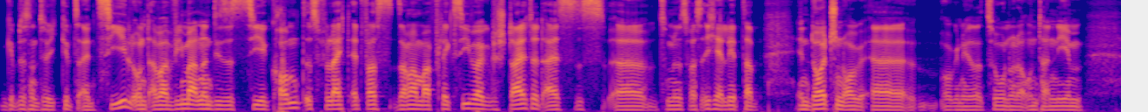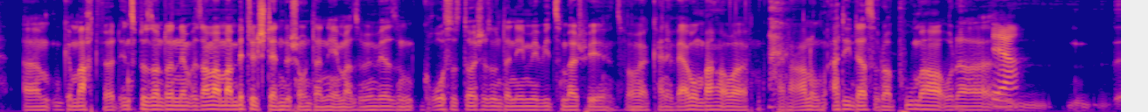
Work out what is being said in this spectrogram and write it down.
gibt es natürlich gibt's ein Ziel und aber wie man an dieses Ziel kommt, ist vielleicht etwas, sagen wir mal, flexibler gestaltet, als es äh, zumindest was ich erlebt habe in deutschen Or äh, Organisationen oder Unternehmen ähm, gemacht wird. Insbesondere, sagen wir mal, mittelständische Unternehmen. Also wenn wir so ein großes deutsches Unternehmen wie zum Beispiel, jetzt wollen wir keine Werbung machen, aber keine Ahnung, Adidas oder Puma oder ja. äh,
